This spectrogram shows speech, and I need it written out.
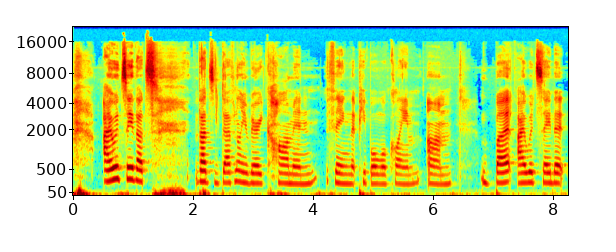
I would say that's that's definitely a very common thing that people will claim. Um, but I would say that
